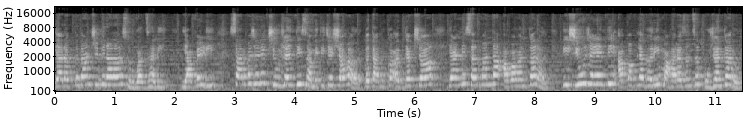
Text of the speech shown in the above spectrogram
या रक्तदान शिबिराला सुरुवात झाली. यावेळी सार्वजनिक शिवजयंती समितीचे शहर व तालुका अध्यक्ष यांनी सर्वांना आवाहन करत ही शिवजयंती आपापल्या घरी महाराजांचं पूजन करून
